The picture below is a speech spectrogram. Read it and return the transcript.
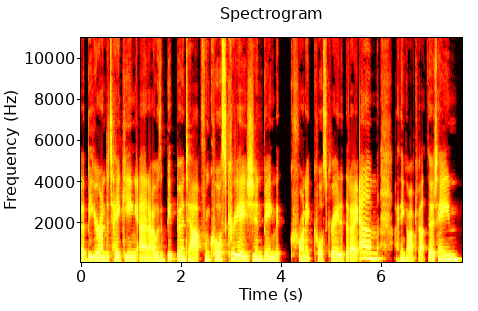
a, a, bigger undertaking, and I was a bit burnt out from course creation, being the chronic course creator that I am. I think I'm up to about 13,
